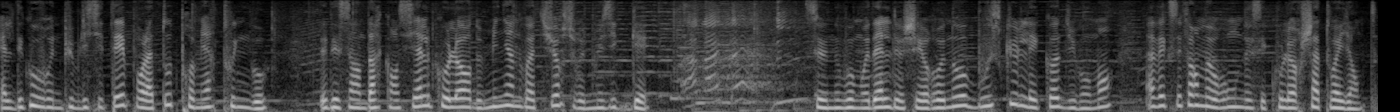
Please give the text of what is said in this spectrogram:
Elle découvre une publicité pour la toute première Twingo. Des dessins d'arc-en-ciel colorent de mignonnes voitures sur une musique gaie. Ce nouveau modèle de chez Renault bouscule les codes du moment avec ses formes rondes et ses couleurs chatoyantes.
